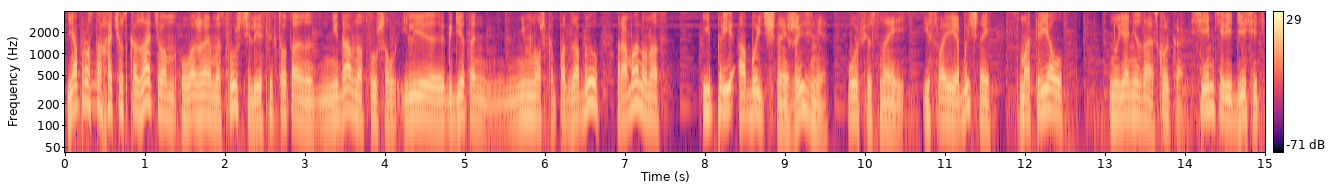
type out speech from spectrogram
Я просто хочу сказать вам, уважаемые слушатели, если кто-то недавно слушал или где-то немножко подзабыл, Роман у нас и при обычной жизни, офисной и своей обычной, смотрел, ну я не знаю сколько, 7-10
